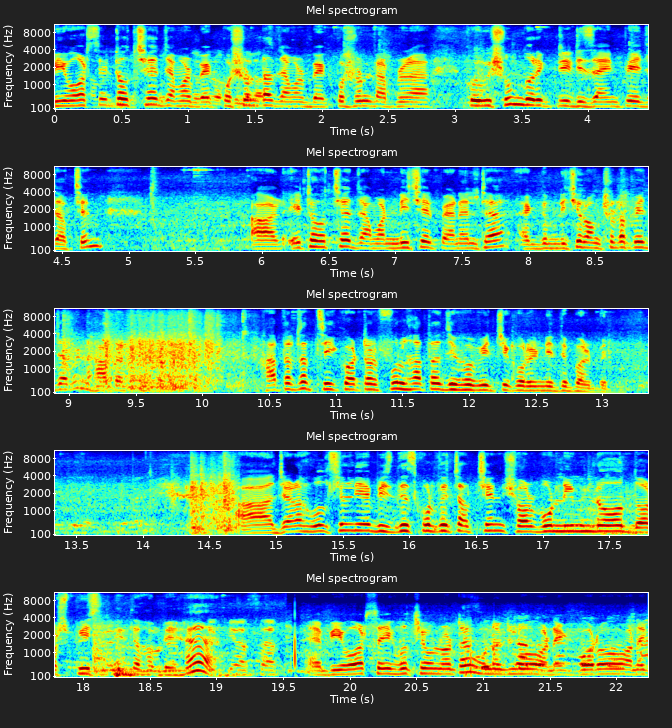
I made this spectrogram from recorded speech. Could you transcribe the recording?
ভিওয়ার্স এটা হচ্ছে যে আমার ব্যাক যে আমার ব্যাক পোর্শনটা আপনারা খুবই সুন্দর একটি ডিজাইন পেয়ে যাচ্ছেন। আর এটা হচ্ছে যে আমার নিচের প্যানেলটা একদম নিচের অংশটা পেয়ে যাবেন হাতার হাতাটা থ্রি কোয়ার্টার ফুল হাতা যেভাবে ইচ্ছে করে নিতে পারবেন। আর যারা হোলসেল নিয়ে বিজনেস করতে চাচ্ছেন সর্বনিম্ন দশ পিস নিতে হবে হ্যাঁ? বিওয়ার্স এই হচ্ছে ওনাটা। ওনাগুলো অনেক বড় অনেক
